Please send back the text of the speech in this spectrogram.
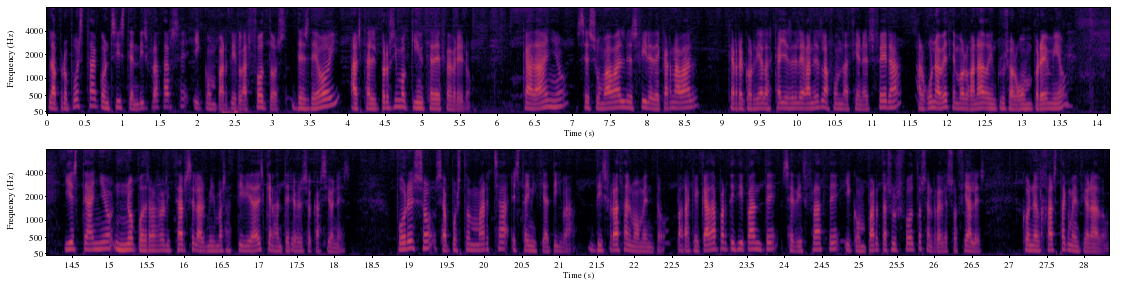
La propuesta consiste en disfrazarse y compartir las fotos, desde hoy hasta el próximo 15 de febrero. Cada año se sumaba al desfile de carnaval que recorría las calles de Leganés la Fundación Esfera. Alguna vez hemos ganado incluso algún premio. Y este año no podrá realizarse las mismas actividades que en anteriores ocasiones. Por eso se ha puesto en marcha esta iniciativa, Disfraza el Momento, para que cada participante se disfrace y comparta sus fotos en redes sociales, con el hashtag mencionado.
